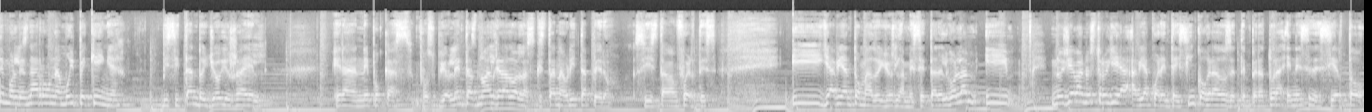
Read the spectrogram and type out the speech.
Les narro una muy pequeña, visitando yo Israel. Eran épocas pues, violentas, no al grado a las que están ahorita, pero sí estaban fuertes. Y ya habían tomado ellos la meseta del Golam y nos lleva nuestro guía, había 45 grados de temperatura en ese desierto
